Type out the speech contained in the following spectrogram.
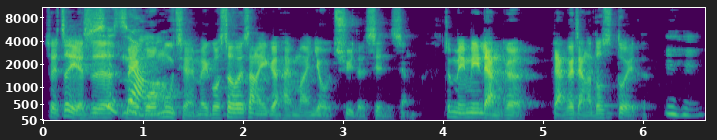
所以这也是美国目前、哦、美国社会上一个还蛮有趣的现象，就明明两个。两个讲的都是对的，嗯哼，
